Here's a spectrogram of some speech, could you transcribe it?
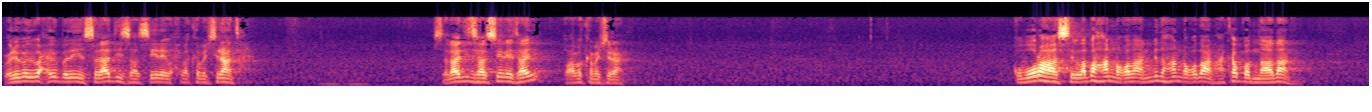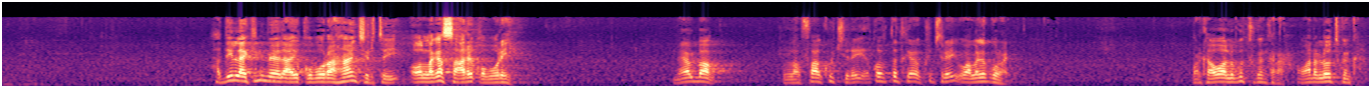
culimadu waxay u badan yihiin salaaddiisaasi inay waxba kama jiraan tahay. Salaaddiisaasi inay tahay waxba kama jiraan qubuurahaasi laba ha noqdaan mid ha noqdaan ha ka badnaadaan. Haddii laakiin meel ay qubuur ahaan jirtay oo laga saaray qubuurihii meel baa lafaa ku jiray qof dadka ku jiray waa laga guray. Marka waa lagu tukan karaa waana loo tukan karaa.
